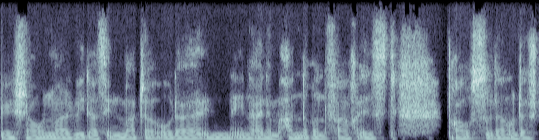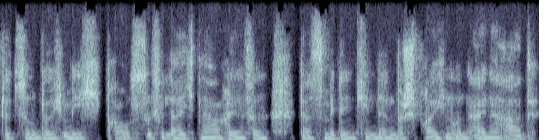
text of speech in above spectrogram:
Wir schauen mal, wie das in Mathe oder in, in einem anderen Fach ist. Brauchst du da Unterstützung durch mich? Brauchst du vielleicht Nachhilfe? Das mit den Kindern besprechen und eine Art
